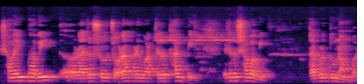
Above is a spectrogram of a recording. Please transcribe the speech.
স্বাভাবিকভাবেই রাজস্ব চড়া হারে বাড়তে তো থাকবেই। এটা তো স্বাভাবিক। তারপর দু নম্বর।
